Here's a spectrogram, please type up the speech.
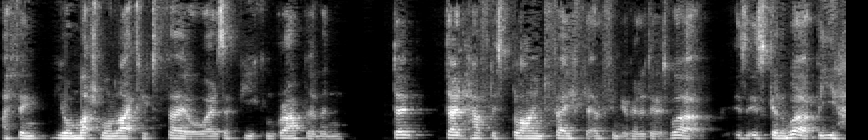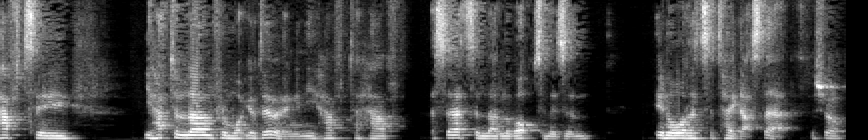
I think you're much more likely to fail. Whereas if you can grab them and don't don't have this blind faith that everything you're going to do is work is, is going to work but you have to you have to learn from what you're doing and you have to have a certain level of optimism in order to take that step for sure.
